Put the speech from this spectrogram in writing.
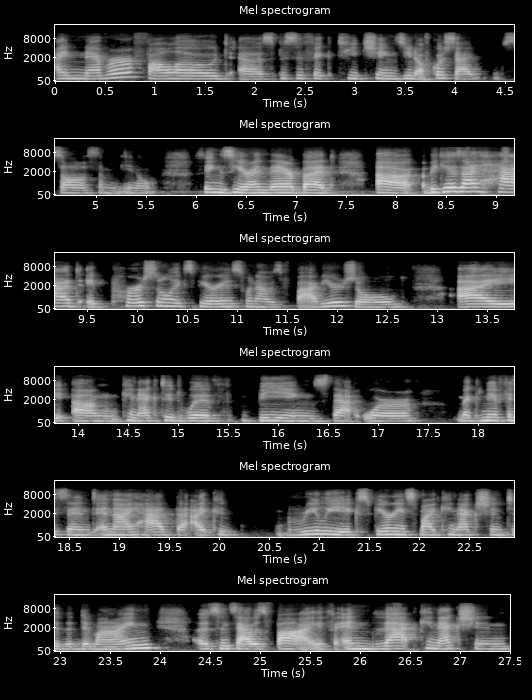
I never followed uh, specific teachings. You know, of course, I saw some, you know, things here and there, but uh, because I had a personal experience when I was five years old I um, connected with beings that were magnificent, and I had that I could really experience my connection to the divine uh, since I was five. And that connection,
